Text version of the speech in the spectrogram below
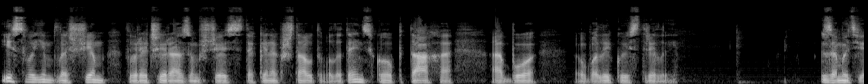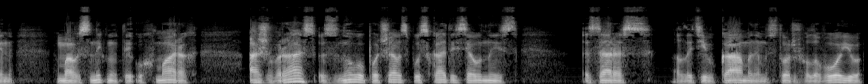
і своїм плащем творячи разом щось таке на кшталт велетенського птаха або великої стріли. Замить він мав зникнути у хмарах, аж враз знову почав спускатися вниз. Зараз летів каменем сторч головою,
